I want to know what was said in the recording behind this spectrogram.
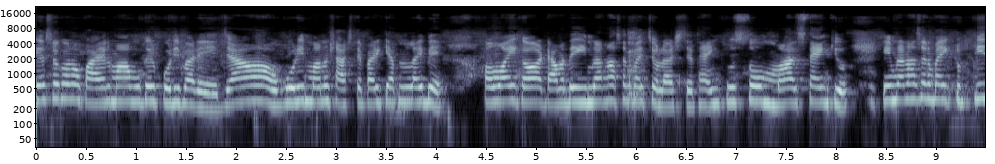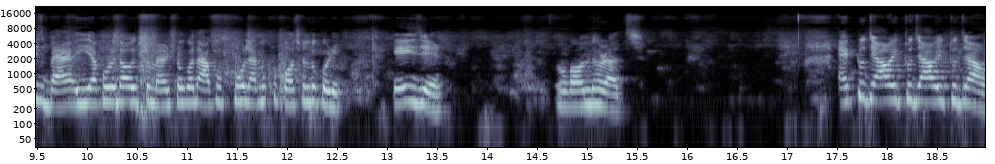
গেছো কেন পায়েল মাহমুদের পরিবারে? যাও, গরিব মানুষ আসতে পারি কি আপনার লাইভে ও মাই গড আমাদের ইমরান হাসান ভাই চলে আসছে। Thank you so much thank you Imran Hasan ভাই, একটু প্লিজ ইয়া করে দাও, একটু মেনশন করে দাও। আপু, ফুল আমি খুব পছন্দ করি। এই যে, গন্ধরাজ। একটু যাও একটু যাও একটু যাও।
